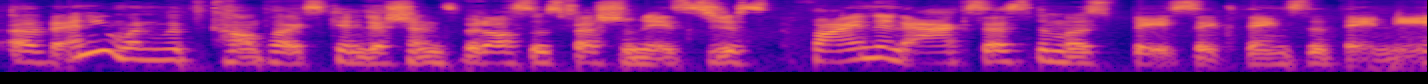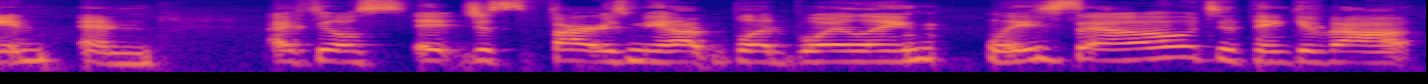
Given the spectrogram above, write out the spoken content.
of anyone with complex conditions, but also special needs to just find and access the most basic things that they need. And I feel it just fires me up blood boilingly so to think about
